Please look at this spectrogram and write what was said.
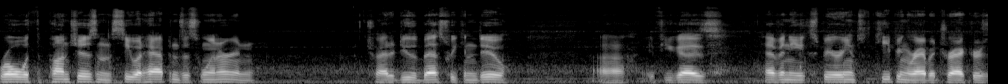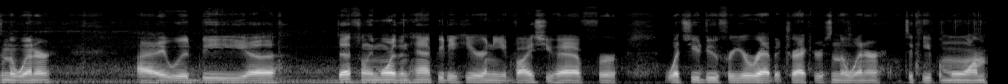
roll with the punches and see what happens this winter and try to do the best we can do. Uh, if you guys have any experience with keeping rabbit tractors in the winter, I would be uh, definitely more than happy to hear any advice you have for what you do for your rabbit tractors in the winter to keep them warm.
